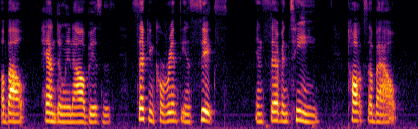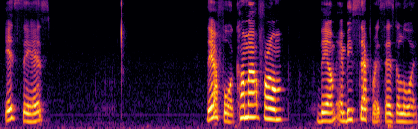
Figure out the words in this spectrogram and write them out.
about handling our business. Second Corinthians 6 and 17 talks about it says Therefore, come out from them and be separate, says the Lord.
